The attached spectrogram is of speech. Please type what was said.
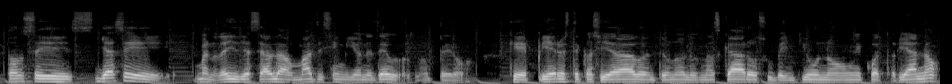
Entonces, ya se, bueno, de ellos ya se habla más de 100 millones de euros, ¿no? Pero que Piero esté considerado entre uno de los más caros, su 21, un ecuatoriano,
